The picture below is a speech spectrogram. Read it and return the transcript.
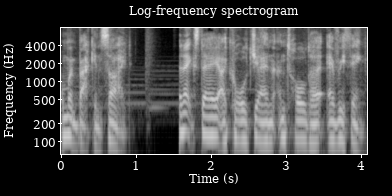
and went back inside. The next day, I called Jen and told her everything.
